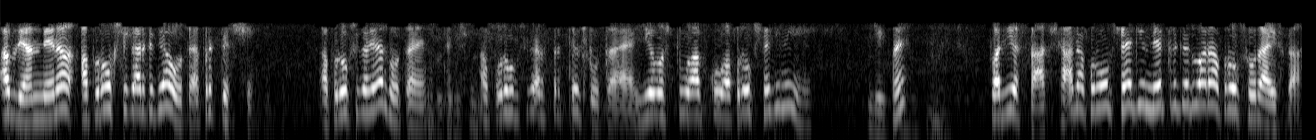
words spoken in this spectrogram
अब ध्यान देना अपरोक्ष का अर्थ क्या होता है? प्रत्यक्ष। अपरोक्ष का क्या अर्थ होता है? अपरोक्ष का अर्थ प्रत्यक्ष होता है। ये वस्तु आपको अपरोक्ष है कि नहीं है, है? पर यह साक्षात अपरोक्ष है कि नेत्र के द्वारा अपरोक्ष हो रहा है इसका?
